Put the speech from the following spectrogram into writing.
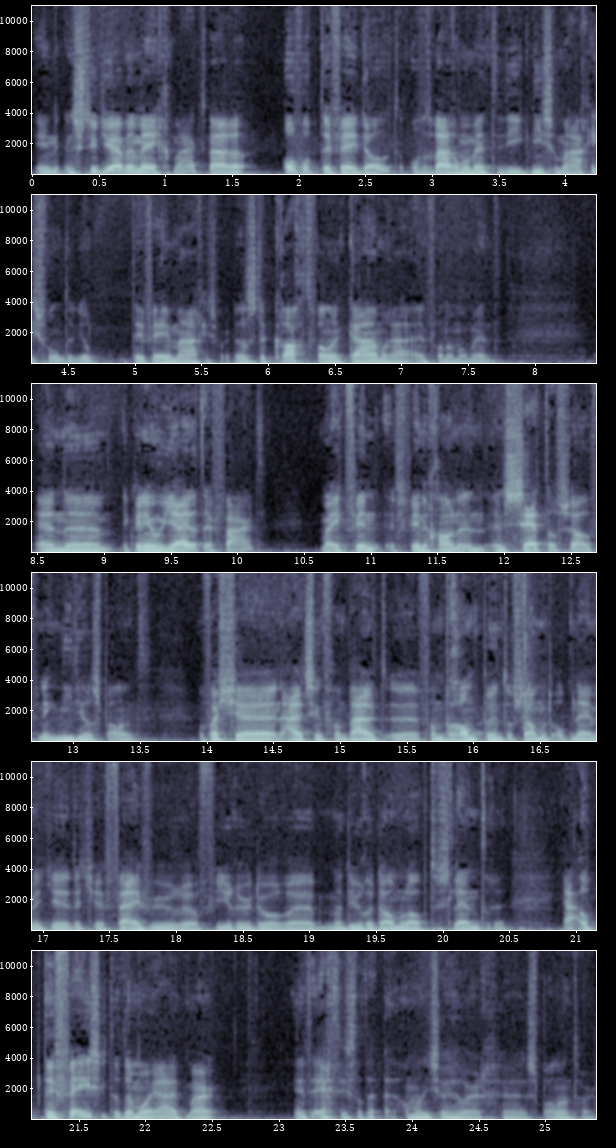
in een studio heb meegemaakt... waren of op tv dood, of het waren momenten die ik niet zo magisch vond... en die op tv magisch worden. Dat is de kracht van een camera en van een moment. En eh, ik weet niet hoe jij dat ervaart... maar ik vind, vind gewoon een, een set of zo vind ik niet heel spannend. Of als je een uitzending van, buiten, eh, van Brandpunt of zo moet opnemen... dat je, dat je vijf uur of vier uur door eh Madurodam loopt te slenteren. Ja, op tv ziet dat er mooi uit, maar... In het echt is dat allemaal niet zo heel erg eh, spannend hoor.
